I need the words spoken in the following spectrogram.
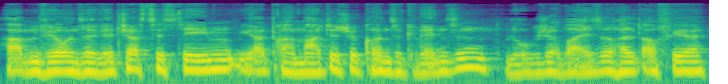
haben für unser Wirtschaftssystem ja dramatische Konsequenzen, logischerweise halt auch für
